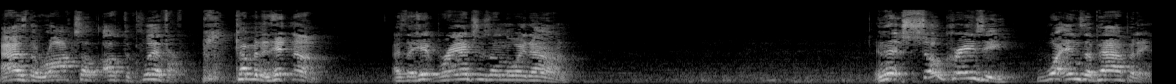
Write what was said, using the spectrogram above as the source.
as the rocks off, off the cliff are coming and hitting them, as they hit branches on the way down. And then it's so crazy what ends up happening.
